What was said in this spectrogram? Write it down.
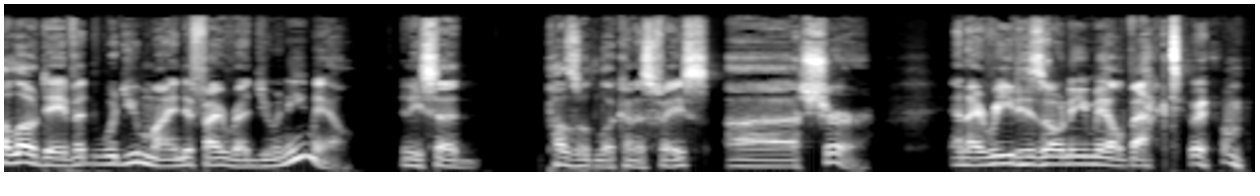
Hello, David. Would you mind if I read you an email? And he said, puzzled look on his face, uh, sure. and I read his own email back to him.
